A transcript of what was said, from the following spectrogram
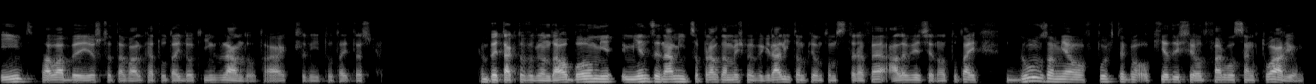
i trwałaby jeszcze ta walka tutaj do Kinglandu, tak? Czyli tutaj też by tak to wyglądało, bo między nami co prawda myśmy wygrali tą piątą strefę, ale wiecie, no tutaj dużo miało wpływ tego, kiedy się otwarło sanktuarium.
